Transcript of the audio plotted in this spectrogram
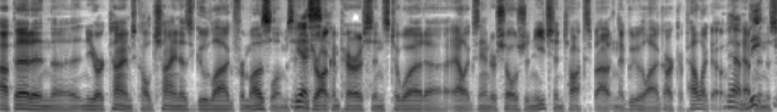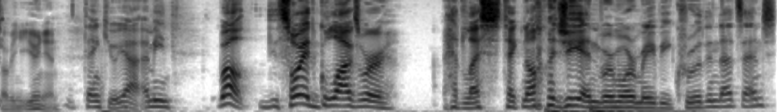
op-ed in the New York Times called "China's Gulag for Muslims," and Yes. you draw comparisons to what uh, Alexander Solzhenitsyn talks about in the Gulag Archipelago Yeah, that happened be- in the Soviet Union. Thank you. Yeah, I mean, well, the Soviet gulags were had less technology and were more maybe crude in that sense.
